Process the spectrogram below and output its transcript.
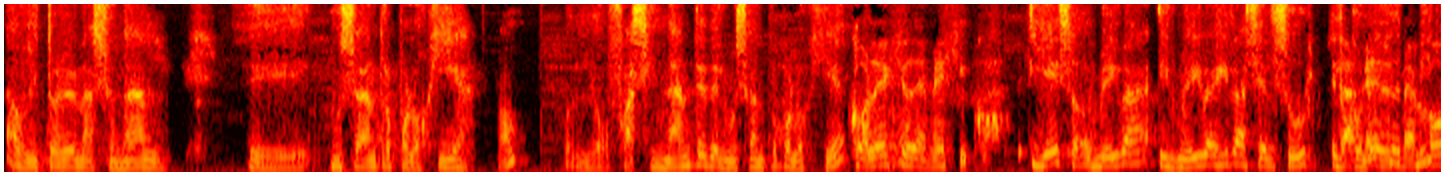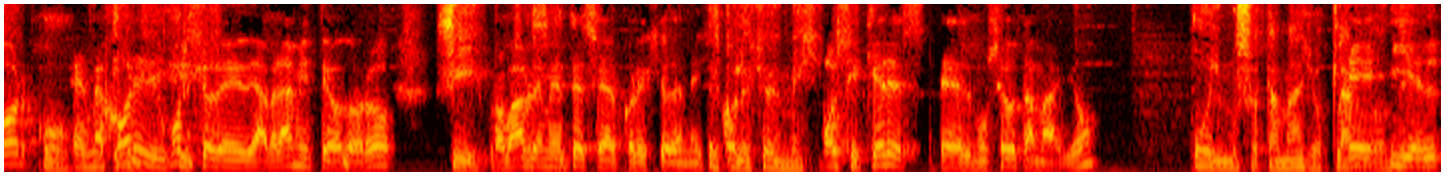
Auditorio Nacional, eh, Museo de Antropología, ¿no? lo fascinante del Museo de Antropología. Colegio de México. Y eso, me iba, y me iba a ir hacia el sur. El, Colegio mejor, México. El mejor edificio De, Abraham y Teodoro. Sí. Probablemente sea el Colegio de México. El Colegio de México. O si quieres, el Museo Tamayo. O el Museo Tamayo, claro. Eh, y el,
